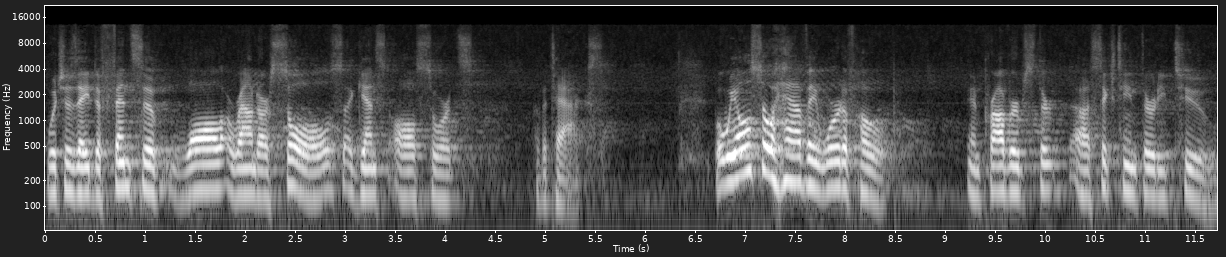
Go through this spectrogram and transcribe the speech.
which is a defensive wall around our souls against all sorts of attacks. But we also have a word of hope in Proverbs 16:32. Uh,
